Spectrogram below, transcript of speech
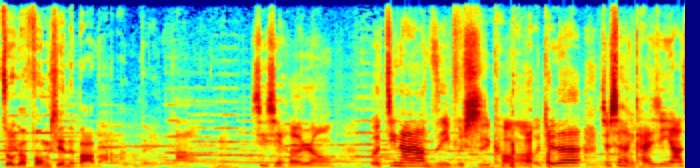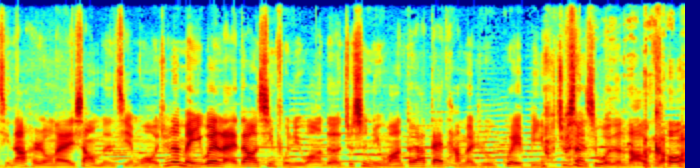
做个奉献的爸爸啦。谢谢何荣。我尽量让自己不失控哦。我觉得就是很开心邀请到何荣来上我们的节目。我觉得每一位来到幸福女王的，就是女王都要待他们如贵宾，就算是我的老公。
